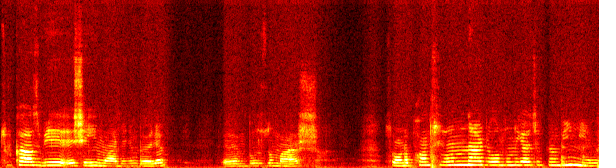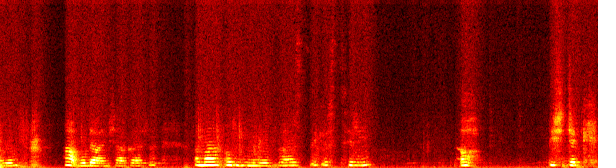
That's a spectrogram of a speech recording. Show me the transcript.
turkuaz bir şeyim var benim böyle. E, buzum var. Sonra pantolonun nerede olduğunu gerçekten bilmiyorum. Ha buradaymış arkadaşlar. Hemen alayım ben size göstereyim. Ah düşecek.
